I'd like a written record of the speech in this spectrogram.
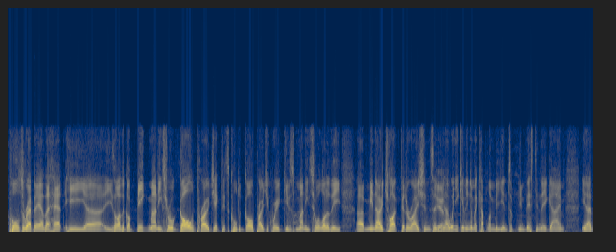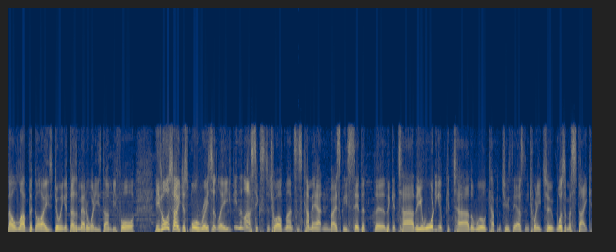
pulls the rabbit out of the hat. He uh, he's either got big money through a gold project. It's called a gold project where he gives money to a lot of the uh, minnow type federations. And Yeah. you know when you're giving them a couple of million to invest in their game, you know they'll love the guy who's doing it. Doesn't matter what he's done before. He's also just more recently, in the last six to 12 months, has come out and basically said that the the Qatar, the awarding of Qatar the World Cup in 2022 was a mistake.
